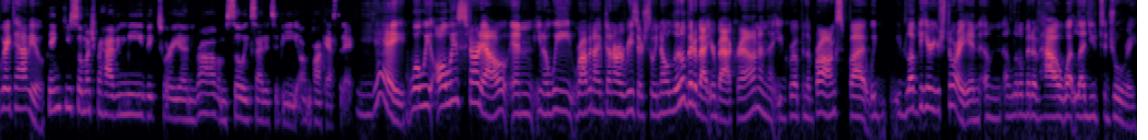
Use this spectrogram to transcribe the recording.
great to have you. Thank you so much for having me, Victoria and Rob. I'm so excited to be on the podcast today. Yay. Well, we always start out, and, you know, we, Rob and I have done our research, so we know a little bit about your background and that you grew up in the Bronx, but we'd, we'd love to hear your story and um, a little bit of how, what led you to jewelry.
